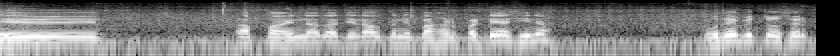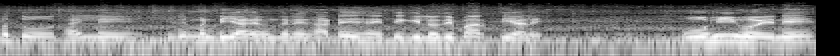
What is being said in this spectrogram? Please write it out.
ਇਹ ਆਪਾਂ ਇਹਨਾਂ ਦਾ ਜਿਹੜਾ ਉਹਦਨੇ ਬਾਹਣ ਵੱਢਿਆ ਸੀ ਨਾ, ਉਹਦੇ ਵਿੱਚੋਂ ਸਿਰਫ ਦੋ ਥੈਲੇ ਜਿਹੜੇ ਮੰਡੀ ਵਾਲੇ ਹੁੰਦੇ ਨੇ 37 ਕਿਲੋ ਦੀ ਭਰਤੀ ਵਾਲੇ। ਉਹੀ ਹੋਏ ਨੇ।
